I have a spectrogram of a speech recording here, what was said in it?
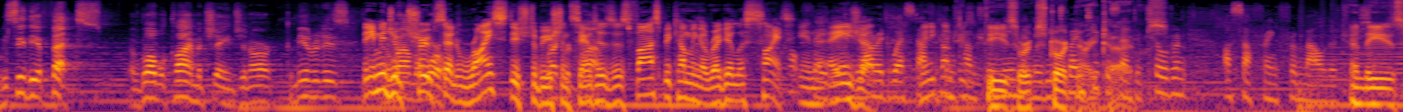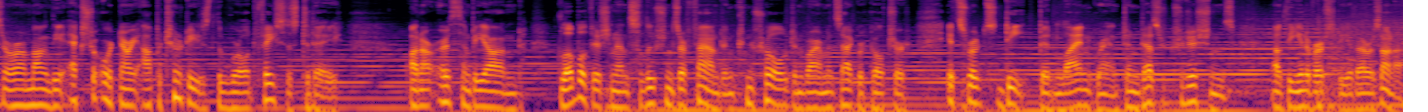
We see the effects of global climate change in our communities. The image of troops at rice distribution Record centers is fast becoming a regular sight Top in Asia. the arid West Many countries These are extraordinary 20% of times. Children are suffering from malnutrition. And these are among the extraordinary opportunities the world faces today. On our Earth and beyond, global vision and solutions are found in controlled environments agriculture, its roots deep in land grant and desert traditions of the University of Arizona.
